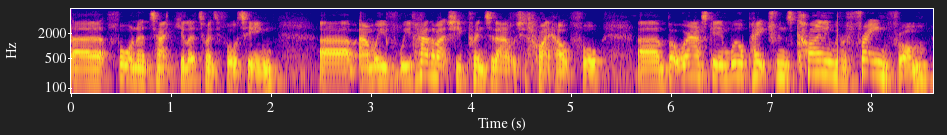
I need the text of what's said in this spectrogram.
uh, for Nerdtacular 2014. Um, and we've we've had them actually printed out, which is quite helpful. Um, but we're asking, will patrons kindly refrain from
